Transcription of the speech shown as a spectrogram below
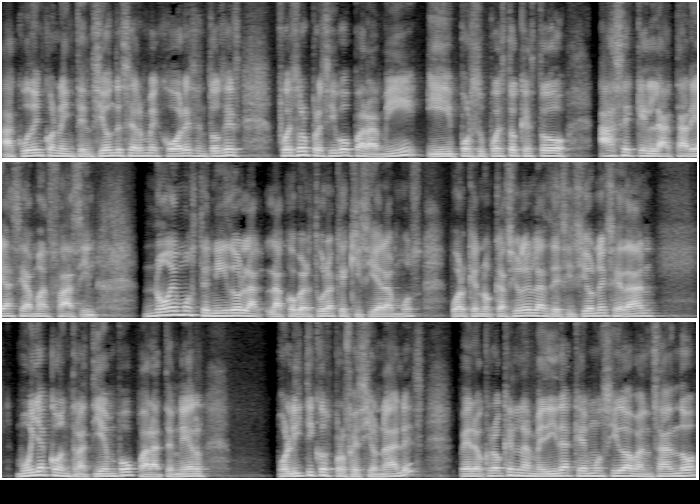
acuden con la intención de ser mejores. Entonces fue sorpresivo para mí y por supuesto que esto hace que la tarea sea más fácil. No hemos tenido la, la cobertura que quisiéramos porque en ocasiones las decisiones se dan muy a contratiempo para tener políticos profesionales, pero creo que en la medida que hemos ido avanzando,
